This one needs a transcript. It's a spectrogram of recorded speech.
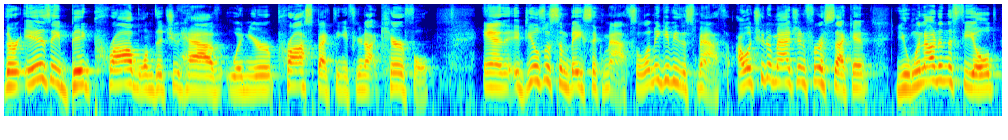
there is a big problem that you have when you're prospecting if you're not careful. And it deals with some basic math. So let me give you this math. I want you to imagine for a second you went out in the field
